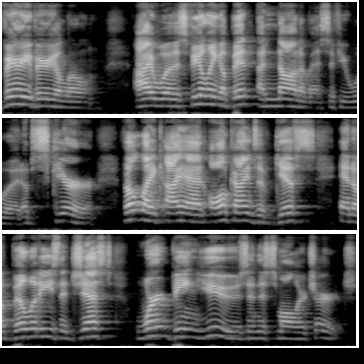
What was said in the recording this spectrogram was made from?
very, very alone. I was feeling a bit anonymous, if you would, obscure. Felt like I had all kinds of gifts and abilities that just weren't being used in this smaller church.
